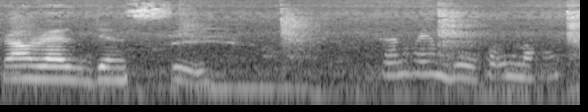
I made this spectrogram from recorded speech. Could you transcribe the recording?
Crown Regency. Saan kayang buko? Inom ako.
